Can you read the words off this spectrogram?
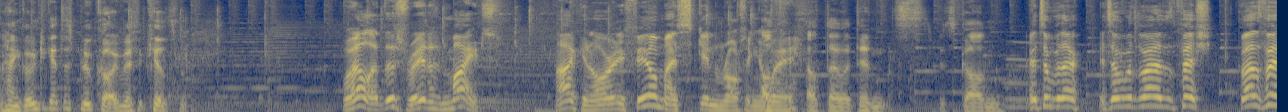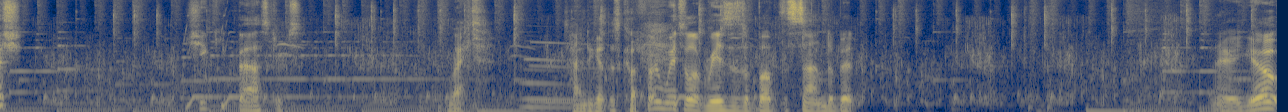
I'm going to get this blue coin if it kills me. Well, at this rate, it might. I can already feel my skin rotting Al- away. Although it didn't, it's gone. It's over there. It's over there by the fish. By the fish. Cheeky bastards. Right. Time to get this coin. Try to wait till it raises above the sand a bit. There you go.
